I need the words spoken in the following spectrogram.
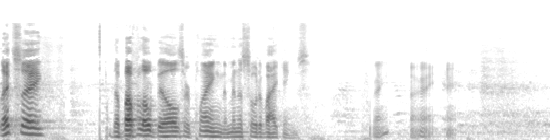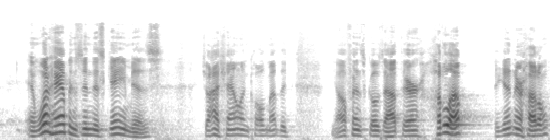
let's say the Buffalo Bills are playing the Minnesota Vikings. Right? All right. And what happens in this game is Josh Allen called my the, the offense goes out there, huddle up, they get in their huddle,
